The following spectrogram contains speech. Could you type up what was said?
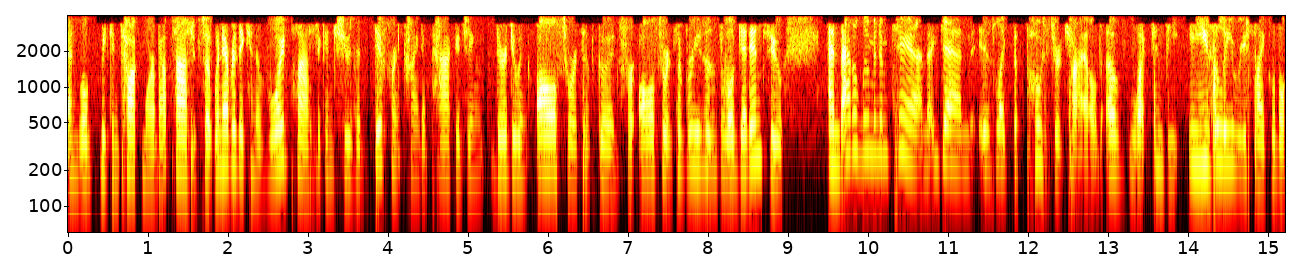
and we'll, we can talk more about plastics, but whenever they can avoid plastic and choose a different kind of packaging, they're doing all sorts of good for all sorts of reasons we'll get into. And that aluminum can, again, is like the poster child of what can be easily recyclable.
